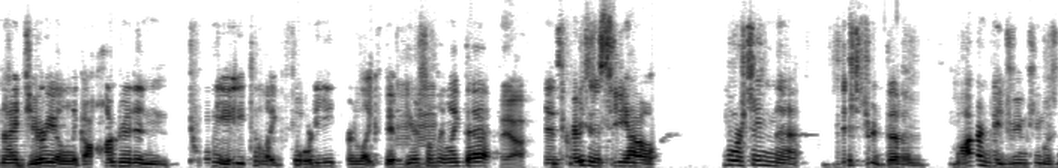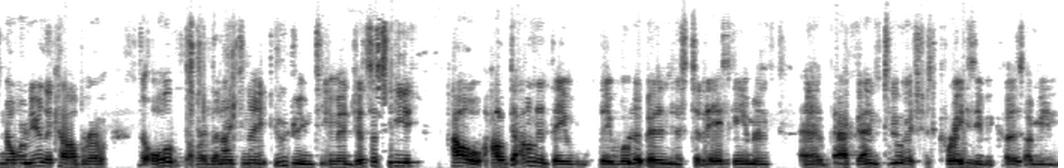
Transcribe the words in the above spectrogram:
Nigeria like 128 to like 40 or like 50 or Mhm. something like that. Yeah. And it's crazy to see how people are saying that this the modern day Dream Team was nowhere near the caliber of the old or the 1992 Dream Team, and just to see how how dominant they they would have been in just today's game and uh, back then too, it's just crazy because I mean.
